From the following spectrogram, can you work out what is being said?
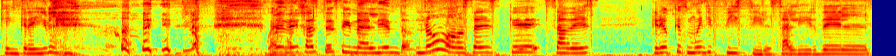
Qué increíble. Me dejaste sin aliento. No, o sea, es que, ¿sabes? Creo que es muy difícil salir del,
